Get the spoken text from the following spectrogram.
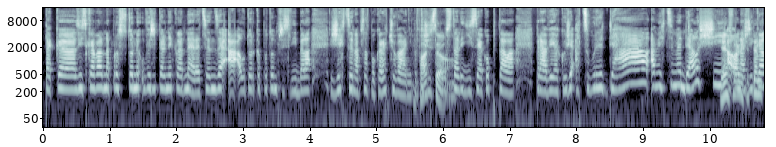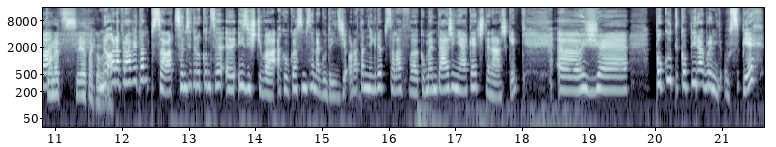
tak uh, získával naprosto neuvěřitelně kladné recenze a autorka potom přislíbila, že chce napsat pokračování, protože fakt, spousta jo. lidí se jako ptala právě jako, že a co bude dál a my chceme další. Je a fakt, ona říkala, ten konec je takový. No ona právě tam psala, jsem si to dokonce e, i zjišťovala a koukala jsem se na Goodreads, že ona tam někde psala v komentáři nějaké čtenářky, e, že pokud kopírák bude mít úspěch,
